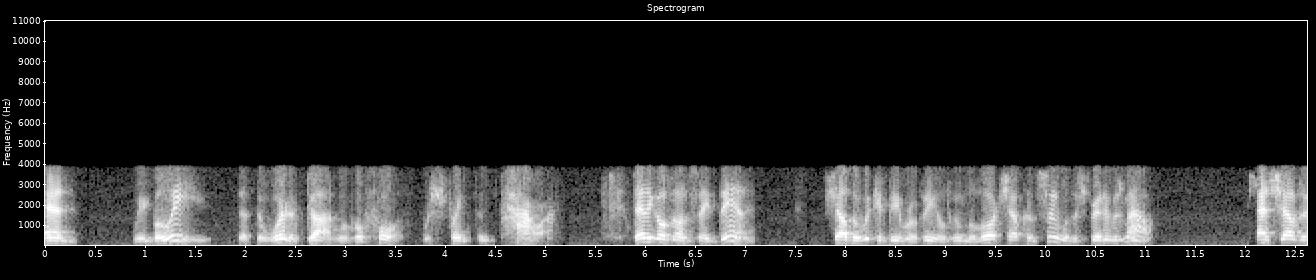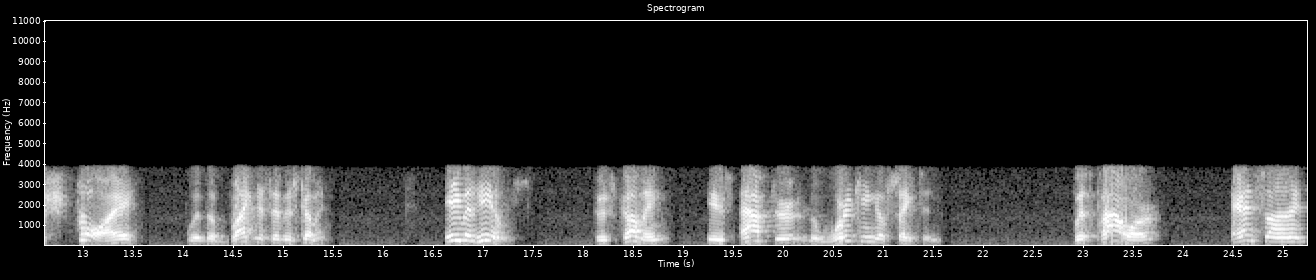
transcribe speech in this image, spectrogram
And we believe that the word of God will go forth with strength and power. Then he goes on to say, Then shall the wicked be revealed, whom the Lord shall consume with the spirit of his mouth, and shall destroy with the brightness of his coming. Even him whose coming is after the working of Satan with power and sign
